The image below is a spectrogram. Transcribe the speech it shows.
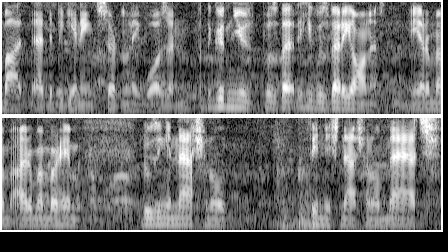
but at the beginning certainly wasn't. But the good news was that he was very honest. I remember, I remember him losing a national Finnish national match,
